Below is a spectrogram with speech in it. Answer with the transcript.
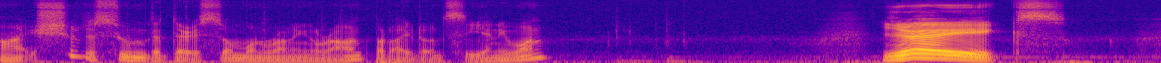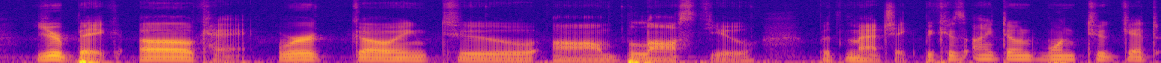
I should assume that there is someone running around, but I don't see anyone. Yikes! You're big. Okay, we're going to um, blast you with magic because I don't want to get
